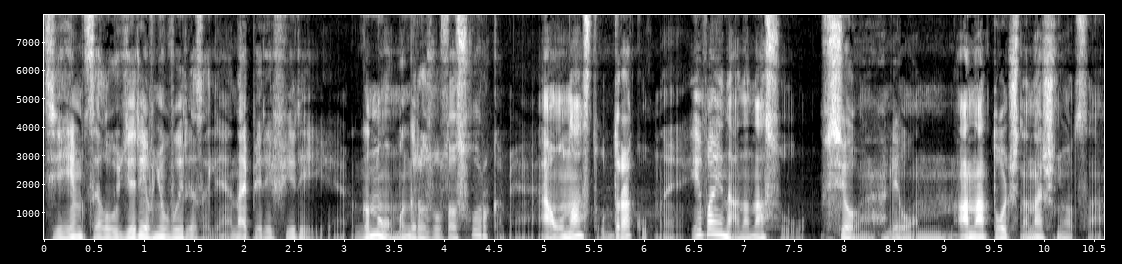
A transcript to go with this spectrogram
Те им целую деревню вырезали на периферии. Гномы грызутся с орками, а у нас тут драконы и война на носу. Все, Леон, она точно начнется.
